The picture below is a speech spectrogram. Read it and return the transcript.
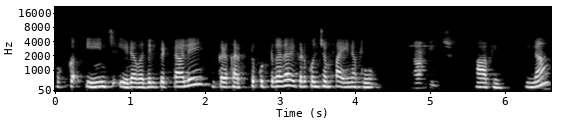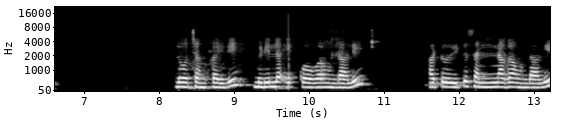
ఒక ఇంచ్ ఈడ వదిలిపెట్టాలి? ఇక్కడ కరెక్ట్ కుట్టు కదా? ఇక్కడ కొంచెం పైనకు. హాఫ్ ఇంచ్ ఇలా. లో చంక ఇది. మిడిల్లో ఎక్కువగా ఉండాలి. అటు ఇటు సన్నగా ఉండాలి.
